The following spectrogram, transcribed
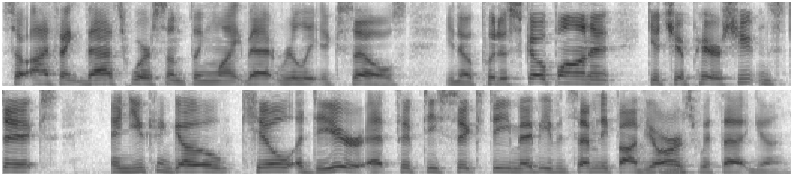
So I think that's where something like that really excels. You know, put a scope on it, get you a pair of shooting sticks, and you can go kill a deer at 50, 60, maybe even 75 yards with that gun.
